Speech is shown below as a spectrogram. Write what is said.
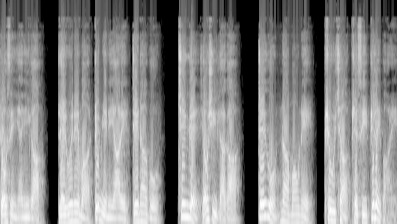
တောစင်ရိုင်းကြီးကလေခွင်းထဲမှာတွေ့မြင်နေရတဲ့တဲနာကိုချင်းကဲရောက်ရှိလာကတဲကိုနှာမောင်းနဲ့ဖြိုချဖျက်ဆီးပစ်လိုက်ပါတယ်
